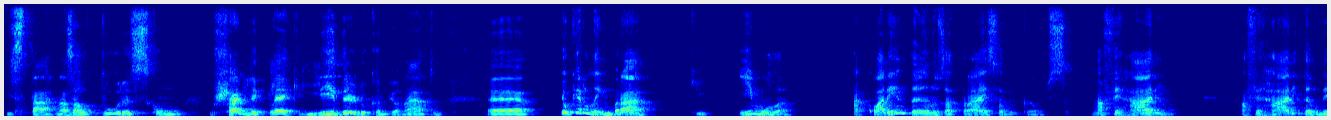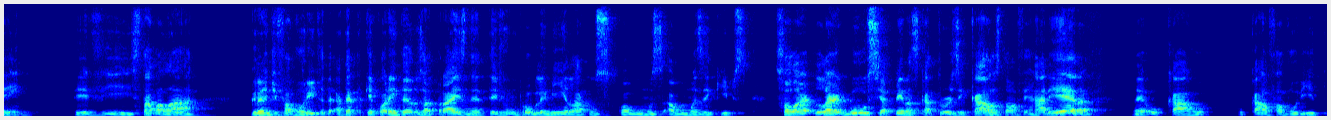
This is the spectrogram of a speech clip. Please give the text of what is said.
está nas alturas com o Charles Leclerc, líder do campeonato. É, eu quero lembrar que Imola, há 40 anos atrás, Fábio Campos, a Ferrari, a Ferrari também teve, estava lá, grande favorita, até porque 40 anos atrás, né, teve um probleminha lá com, com algumas, algumas equipes, só largou-se apenas 14 carros, então a Ferrari era né, o carro o carro favorito.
